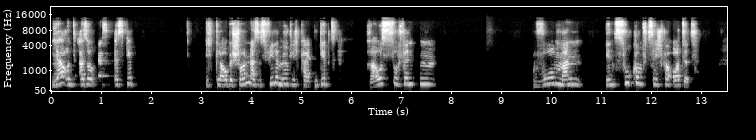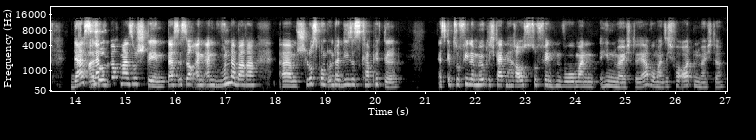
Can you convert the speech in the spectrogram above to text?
Ja. ja, und also Das, es gibt, ich glaube schon, dass es viele Möglichkeiten gibt, rauszufinden, wo man in Zukunft sich verortet. das Also- lass doch mal so stehen. Das ist auch ein, ein wunderbarer ähm, Schlusspunkt unter dieses Kapitel. Es gibt so viele Möglichkeiten herauszufinden, wo man hin möchte, ja, wo man sich verorten möchte.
